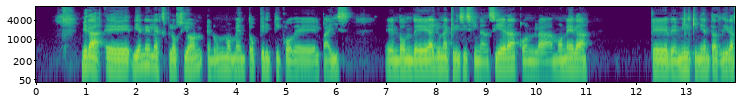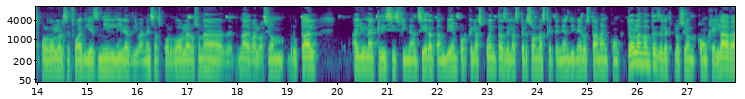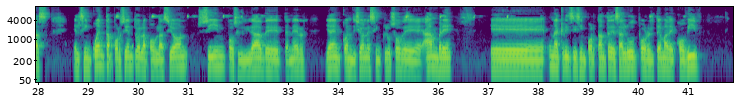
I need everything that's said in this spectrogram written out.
Mira, eh, viene la explosión en un momento crítico del país en donde hay una crisis financiera con la moneda que de 1.500 liras por dólar se fue a 10.000 liras libanesas por dólar, o sea, una, una devaluación brutal. Hay una crisis financiera también porque las cuentas de las personas que tenían dinero estaban, con, estoy hablando antes de la explosión, congeladas, el 50% de la población sin posibilidad de tener ya en condiciones incluso de hambre, eh, una crisis importante de salud por el tema de COVID.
